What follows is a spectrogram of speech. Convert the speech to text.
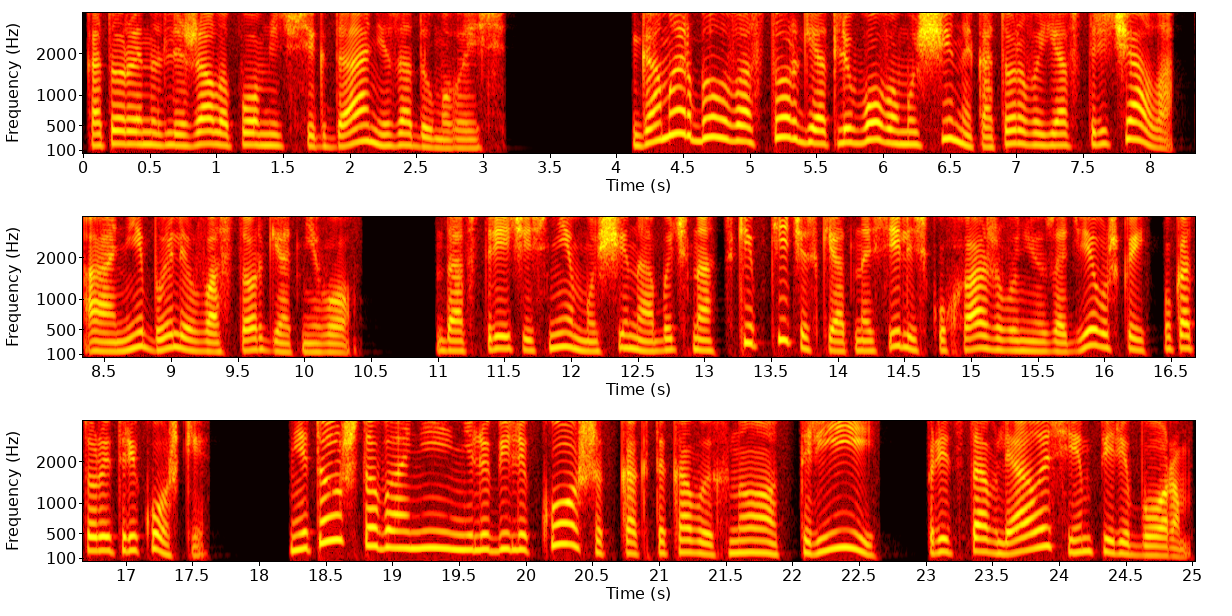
которые надлежало помнить всегда, не задумываясь. Гомер был в восторге от любого мужчины, которого я встречала, а они были в восторге от него. До встречи с ним мужчины обычно скептически относились к ухаживанию за девушкой, у которой три кошки. Не то чтобы они не любили кошек как таковых, но три представлялось им перебором.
